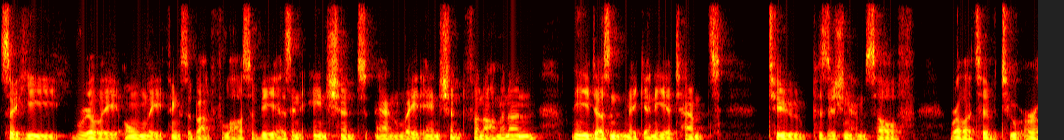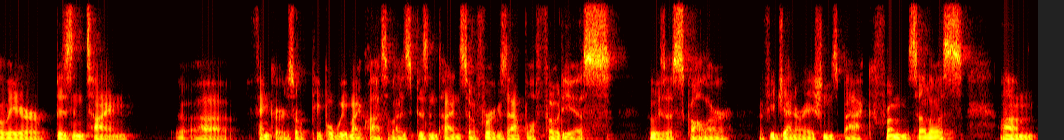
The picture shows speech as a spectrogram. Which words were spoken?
So he really only thinks about philosophy as an ancient and late ancient phenomenon. He doesn't make any attempt to position himself relative to earlier Byzantine uh, thinkers or people we might classify as Byzantine. So, for example, Photius, who is a scholar a few generations back from Psellos. Um,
